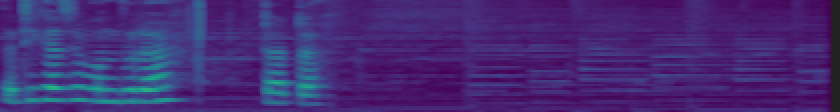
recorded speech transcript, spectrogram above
তো ঠিক আছে বন্ধুরা, টাটা।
